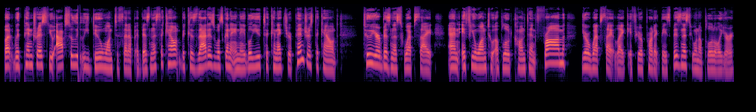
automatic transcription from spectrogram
But with Pinterest, you absolutely do want to set up a business account because that is what's going to enable you to connect your Pinterest account to your business website. And if you want to upload content from your website, like if you're a product based business, you want to upload all your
